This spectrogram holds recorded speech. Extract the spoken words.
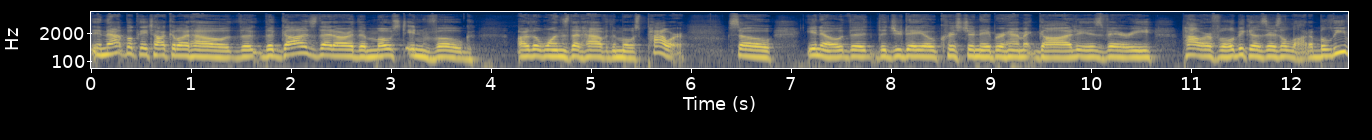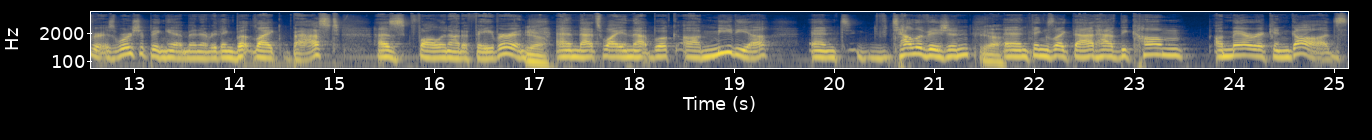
in that book they talk about how the the gods that are the most in vogue are the ones that have the most power. So you know the the Judeo-Christian Abrahamic God is very powerful because there's a lot of believers worshiping him and everything. But like Bast has fallen out of favor, and Yeah. and that's why in that book, uh, media and t- television Yeah. and things like that have become American gods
